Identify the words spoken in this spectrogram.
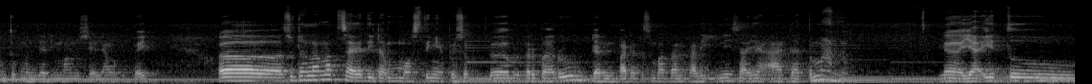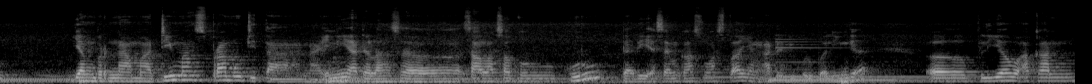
untuk menjadi manusia yang lebih baik. Uh, sudah lama saya tidak memposting episode uh, terbaru dan pada kesempatan kali ini saya ada teman. Ya, yaitu yang bernama Dimas Pramudita. Nah ini adalah salah satu guru dari SMK swasta yang ada di Purbalingga. Uh, beliau akan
